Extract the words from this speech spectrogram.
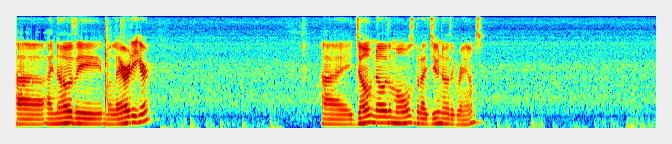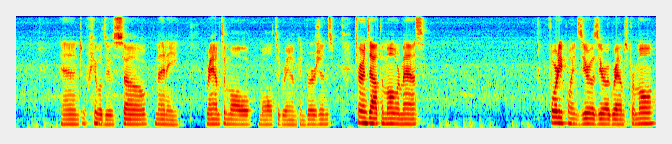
Uh, I know the molarity here. I don't know the moles, but I do know the grams. And we will do so many gram to mole, mole to gram conversions. Turns out the molar mass, 40.00 grams per mole.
